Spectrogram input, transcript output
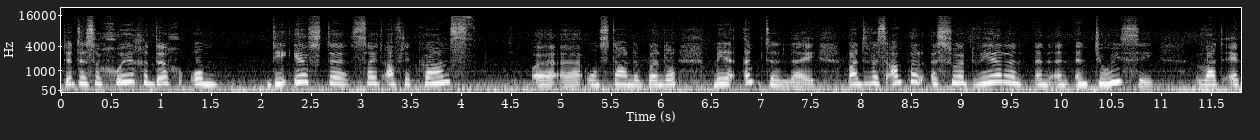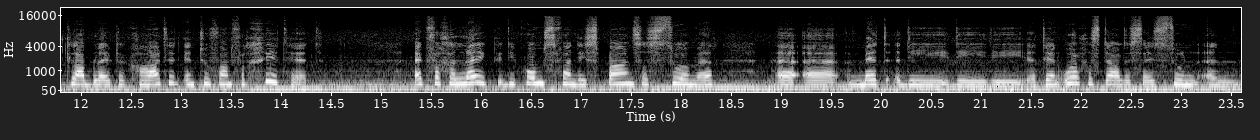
dit is 'n goeie gedig om die eerste Suid-Afrikaans uh, uh, ontstaande bundel meer in te lei. Want het was amper een soort weer een, een, een intuïtie wat ek klaarblijkelijk gehad het en toe van vergeet het. Ek vergelijk die komst van die Spaanse somer uh, uh, met die, die, die teenoorgestelde seisoen in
